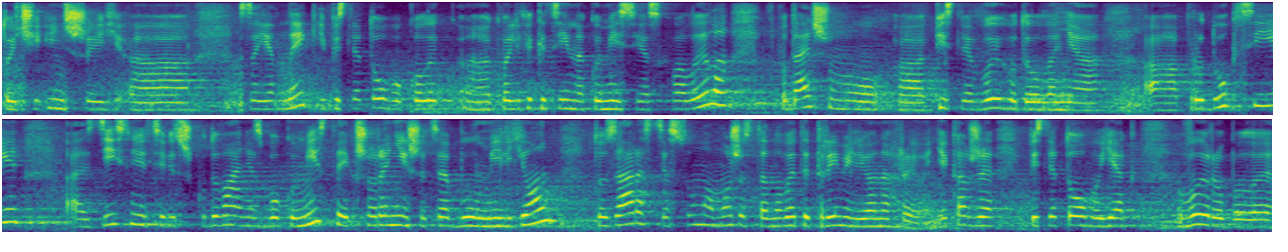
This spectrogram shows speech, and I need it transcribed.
той чи інший заявник, і після того, коли кваліфікаційна комісія схвалила, в подальшому е, після виготовлення е, продукції е, здійснюється відшкодування з боку міста. Якщо раніше це був мільйон, то зараз ця сума може становити 3 мільйони гривень, яка вже після того, як виробили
